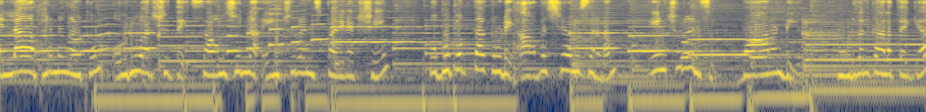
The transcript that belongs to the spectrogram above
എല്ലാ ആഭരണങ്ങൾക്കും ഒരു വർഷത്തെ സൗജന്യ ഇൻഷുറൻസ് പരിരക്ഷയും ഉപഭോക്താക്കളുടെ ആവശ്യാനുസരണം ഇൻഷുറൻസും വാറണ്ടിയും. കൂടുതൽ കാലത്തേക്ക്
